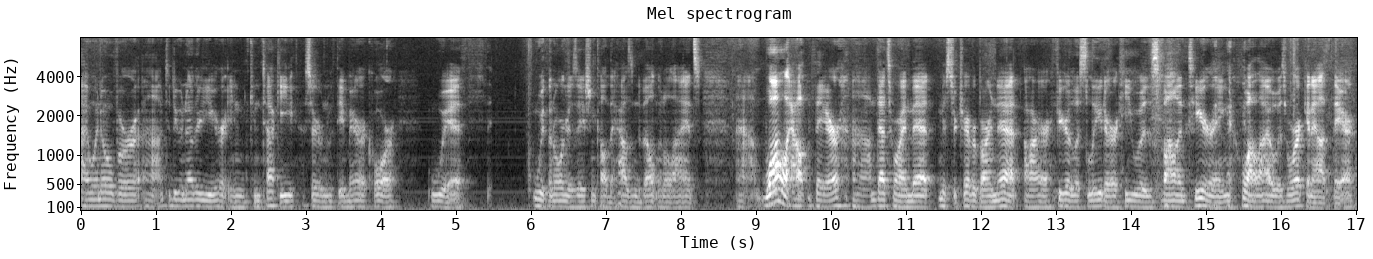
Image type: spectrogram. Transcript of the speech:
I went over uh, to do another year in Kentucky, serving with the AmeriCorps with with an organization called the Housing Development Alliance. Um, while out there, um, that's where I met Mr. Trevor Barnett, our fearless leader. He was volunteering while I was working out there.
